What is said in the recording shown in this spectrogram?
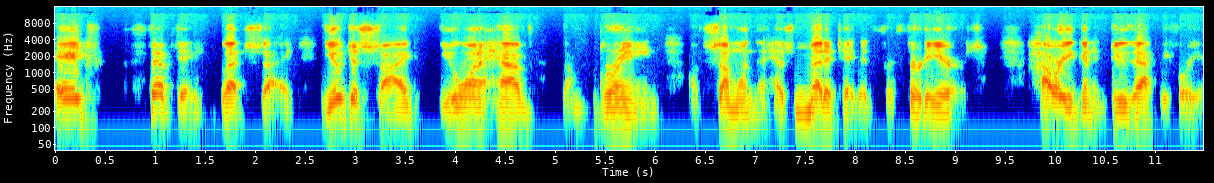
Age 50, let's say, you decide you want to have the brain of someone that has meditated for 30 years. How are you going to do that before you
